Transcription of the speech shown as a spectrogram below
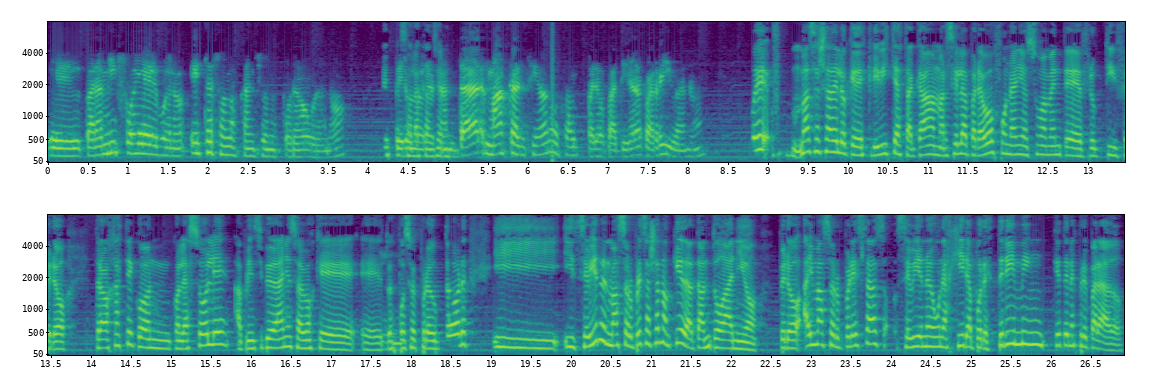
eh, para mí fue, bueno, estas son las canciones por ahora, ¿no? Pero para cantar más canciones pero para tirar para arriba, ¿no? Fue, más allá de lo que describiste hasta acá, Marcela, para vos fue un año sumamente fructífero. Trabajaste con, con la Sole a principio de año, sabemos que eh, tu esposo es productor y, y se vienen más sorpresas, ya no queda tanto año, pero hay más sorpresas, se viene una gira por streaming, ¿qué tenés preparado?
